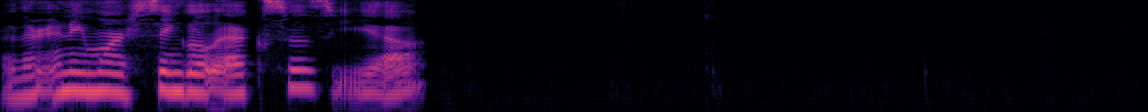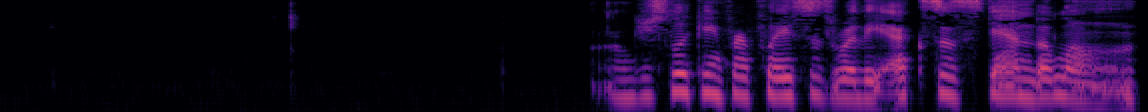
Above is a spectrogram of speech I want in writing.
Are there any more single X's? Yeah. I'm just looking for places where the X's stand alone.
